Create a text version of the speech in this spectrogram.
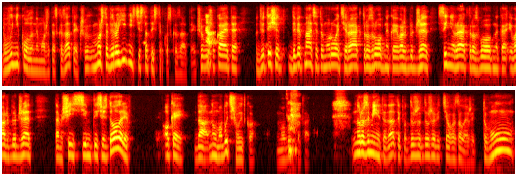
Бо ви ніколи не можете сказати, якщо ви можете вірогідність і статистику сказати. Якщо ви шукаєте в 2019 році реакт розробника і ваш бюджет, синій реакт розробника і ваш бюджет там 6-7 тисяч доларів. Окей, да, ну мабуть, швидко. Мабуть, що так. Ну розумієте, да? Типу, дуже дуже від цього залежить. Тому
